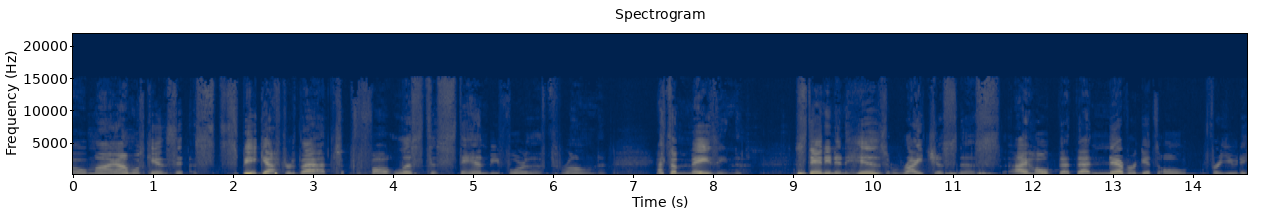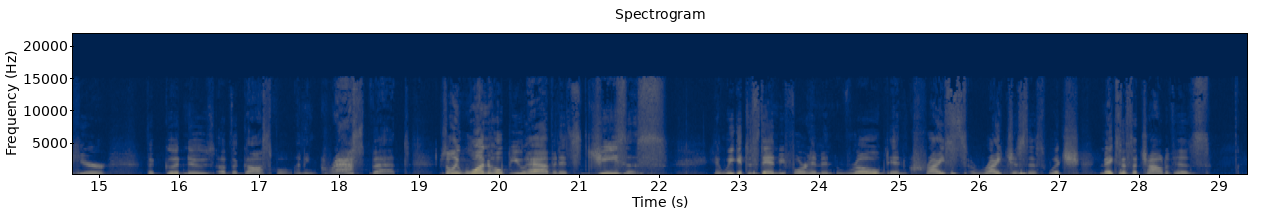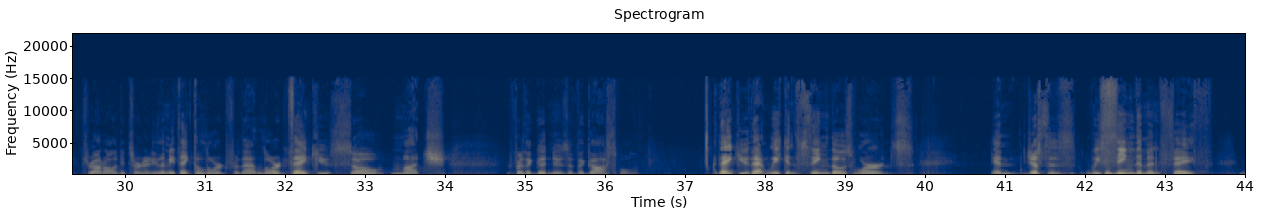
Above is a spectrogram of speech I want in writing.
Oh my, I almost can't speak after that. Faultless to stand before the throne. That's amazing. Standing in his righteousness. I hope that that never gets old for you to hear the good news of the gospel. I mean, grasp that. There's only one hope you have, and it's Jesus. And we get to stand before him and robed in Christ's righteousness, which makes us a child of his throughout all of eternity. Let me thank the Lord for that. Lord, thank you so much for the good news of the gospel. Thank you that we can sing those words. And just as we sing them in faith,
